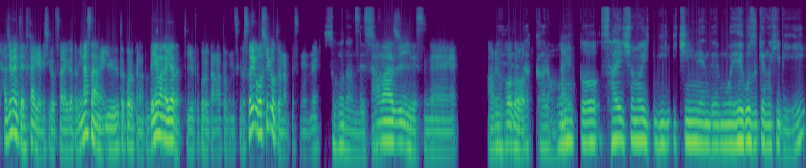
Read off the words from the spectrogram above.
初めて海外で仕事される方、皆さん言うところかなと、電話が嫌だっていうところかなと思うんですけど、それがお仕事なんですもんね。そうなんですよ凄まじいですね。なるほど。だから本当、最初の1、2年でもう英語漬けの日々、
